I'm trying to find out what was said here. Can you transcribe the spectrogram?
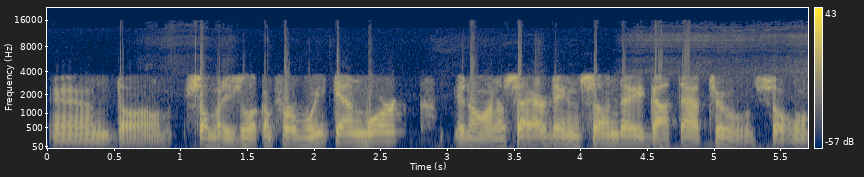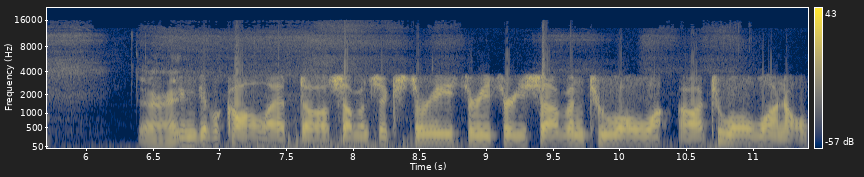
and uh, somebody's looking for weekend work. You know, on a Saturday and Sunday, got that too. So. All right. You can give a call at uh, 763 337 2010.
